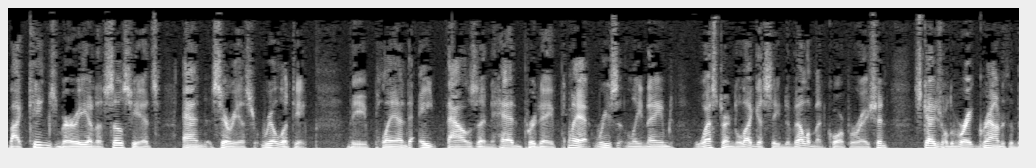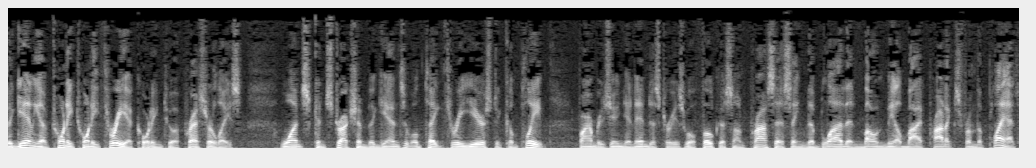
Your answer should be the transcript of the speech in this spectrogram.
by Kingsbury and Associates and Sirius Realty. The planned 8,000 head per day plant recently named Western Legacy Development Corporation scheduled to break ground at the beginning of 2023 according to a press release. Once construction begins, it will take three years to complete. Farmers Union Industries will focus on processing the blood and bone meal byproducts from the plant,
